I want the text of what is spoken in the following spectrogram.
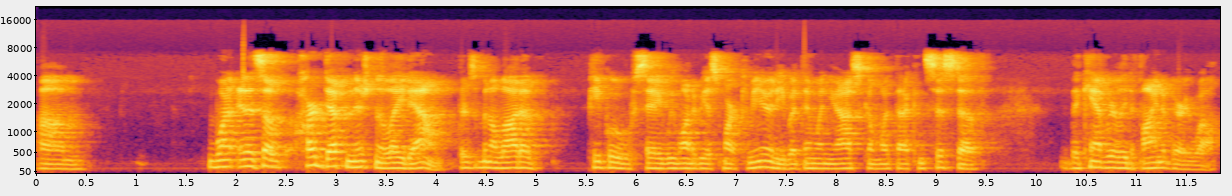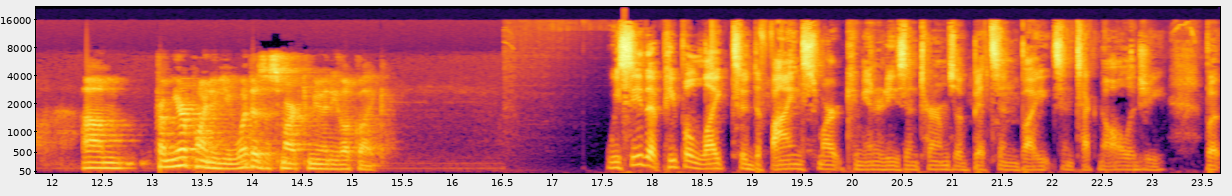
Um, one, and it's a hard definition to lay down. There's been a lot of people who say we want to be a smart community, but then when you ask them what that consists of, they can't really define it very well. Um, from your point of view, what does a smart community look like? We see that people like to define smart communities in terms of bits and bytes and technology, but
